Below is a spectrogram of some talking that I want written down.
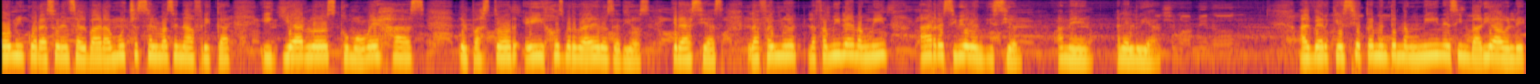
todo mi corazón en salvar a muchas almas en África y guiarlos como ovejas del pastor e hijos verdaderos de Dios. Gracias. La, la familia de Mangmin ha recibido bendición. Amén. Aleluya al ver que ciertamente Mangmin es invariable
